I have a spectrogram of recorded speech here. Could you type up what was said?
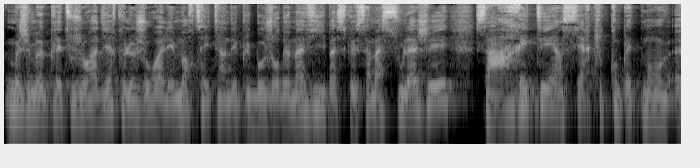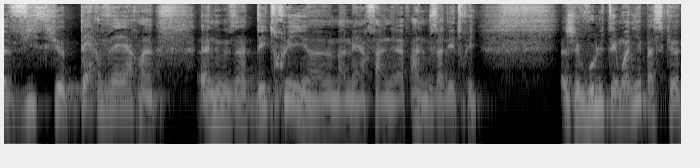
Moi, je me plais toujours à dire que le jour où elle est morte, ça a été un des plus beaux jours de ma vie parce que ça m'a soulagé, ça a arrêté un cercle complètement vicieux, pervers. Elle nous a détruit, ma mère. Enfin, elle nous a détruit. J'ai voulu témoigner parce que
